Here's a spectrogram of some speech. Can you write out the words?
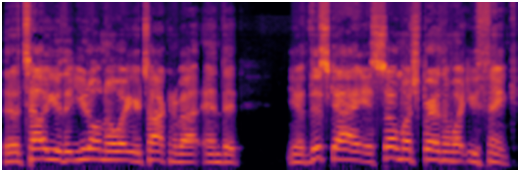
That'll tell you that you don't know what you're talking about and that, you know, this guy is so much better than what you think.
